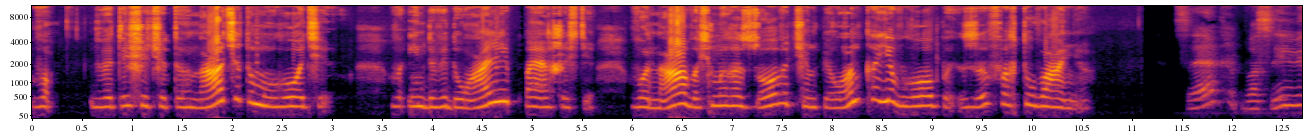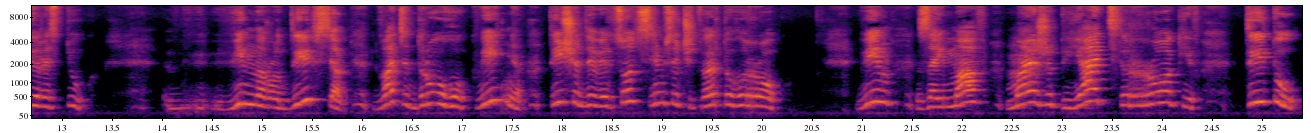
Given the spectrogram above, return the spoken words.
в 2014 році в індивідуальній першості. Вона восьмиразова чемпіонка Європи з фехтування. Це Василь Вірастюк. Він народився 22 квітня 1974 року. Він займав майже 5 років титул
